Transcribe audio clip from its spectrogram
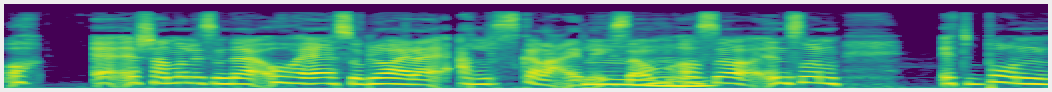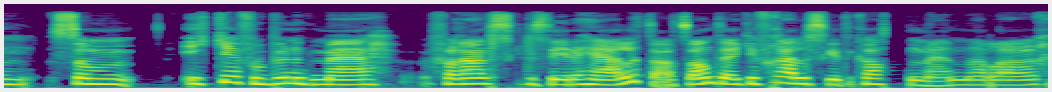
åh, jeg, jeg kjenner liksom det 'Å, jeg er så glad i deg. Jeg elsker deg', liksom. Altså en sånn Et bånd som ikke er forbundet med forelskelse i det hele tatt. Sant? Jeg er ikke forelsket i katten min eller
